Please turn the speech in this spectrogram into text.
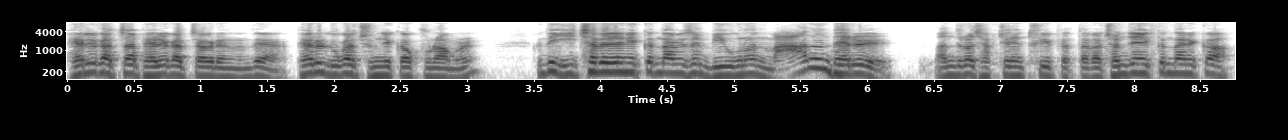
배를 갖자 배를 갖자 그랬는데 배를 누가 줍니까 군함을? 근데 2차 대전이 끝나면서 미국은 많은 배를 만들어 작전에 투입했다가 전쟁이 끝나니까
